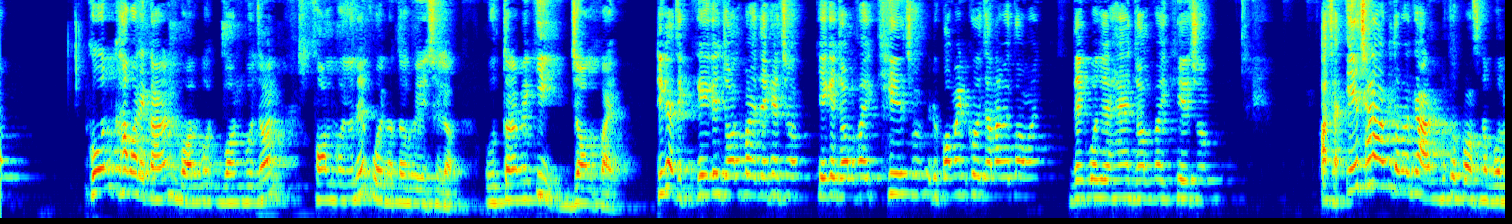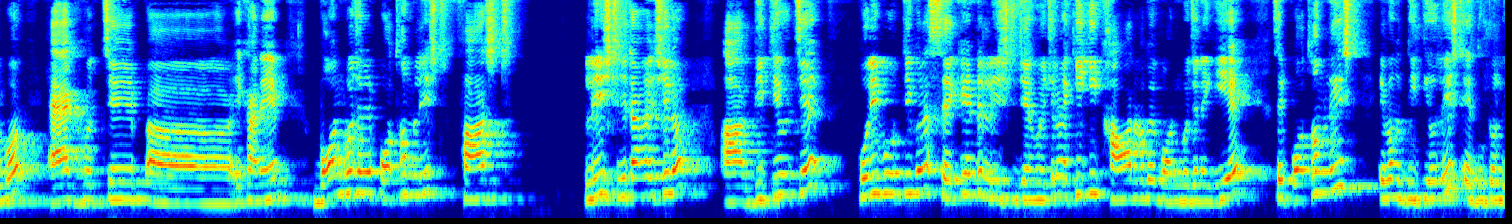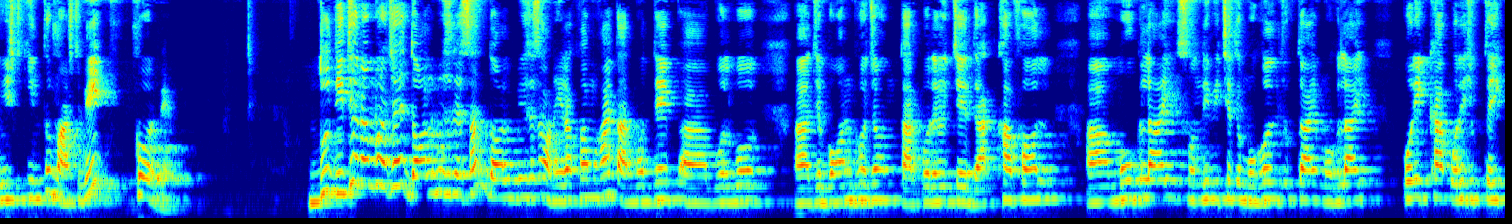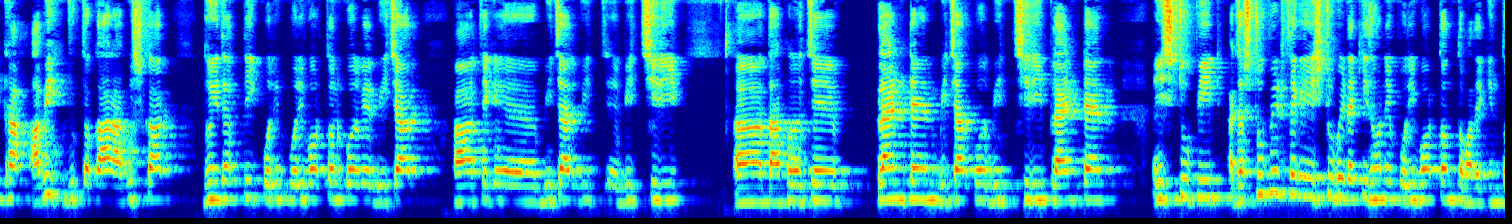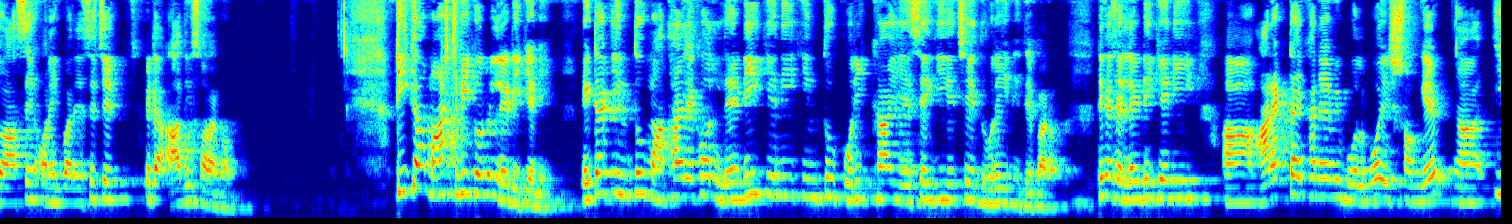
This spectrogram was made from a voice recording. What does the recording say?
কোন খাবারের কারণ বনভো- বনভোজন ফলভোজনে পরিণত হয়েছিল? উত্তর হবে কি, জলপাই। ঠিক আছে? কে কে জলপাই দেখেছ? কে কে জলপাই খেয়েছো? একটু কমেন্ট করে জানাবে তো আমায়। দেখব যে হ্যাঁ জলপাই খেয়েছো। আচ্ছা এছাড়া আমি তোমাকে আর দুটো প্রশ্ন বলব। এক হচ্ছে এখানে বনভোজনের প্রথম লিস্ট ফার্স্ট লিস্ট যেটা হয়েছিল। আর দ্বিতীয় হচ্ছে, পরিবর্তী করে সেকেন্ড লিস্ট যে হয়েছিল মানে কি কি খাওয়ার হবে বনভোজনে গিয়ে, সেই প্রথম লিস্ট এবং দ্বিতীয় লিস্ট এই দুটো লিস্ট কিন্তু মাস্ট বি করবে। দু, দ্বিতীয় নম্বর হচ্ছে দল বিশ্লেষণ। দল বিশ্লেষণ অনেক রকম হয়। তার মধ্যে বলব যে বনভোজন, তারপরে হচ্ছে দ্রাক্ষা ফল মোগলাই সন্ধি বিচ্ছেদ মুঘল যুক্ত হয় মোগলাই, পরীক্ষা, পরিযুক্ত ইচ্ছা আবির্যুক্ত কার, আবিষ্কার, ধ্বনিতাত্ত্বিক পরি- পরিবর্তন করবে, বিচার থেকে, বিচার বিচ- বিচ্ছিরি তারপরে হচ্ছে প্ল্যান্টেন, বিচার বিচ্ছিরি, প্ল্যান্টেন, স্টুপিড। আচ্ছা স্টুপিড থেকে স্টুপিড কি ধরনের পরিবর্তন তোমাদের কিন্তু আসে, অনেকবার এসেছে, এটা আদি সরাগম টিকা মাস্ট বি করবে লেডি কেনি এটা কিন্তু মাথায় রেখো লেডি কেনি কিন্তু পরীক্ষায় এসে গিয়েছে, ধরেই নিতে পারো। ঠিক আছে লেডি কেনি আরেকটা এখানে আমি বলব এর সঙ্গে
